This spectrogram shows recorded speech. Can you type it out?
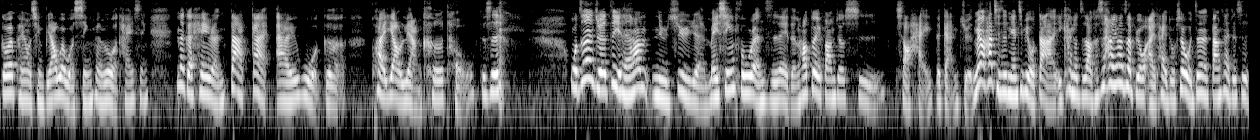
各位朋友，请不要为我兴奋，为我开心。那个黑人大概矮我个快要两颗头，就是。我真的觉得自己很像女巨人、美心夫人之类的，然后对方就是小孩的感觉。没有，他其实年纪比我大，一看就知道。可是他因为真的比我矮太多，所以我真的当下就是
